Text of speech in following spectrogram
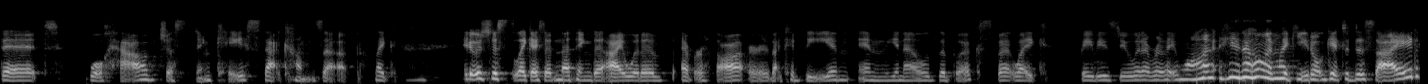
that we'll have just in case that comes up. Like it was just like I said, nothing that I would have ever thought or that could be in in, you know, the books, but like babies do whatever they want, you know, and like you don't get to decide.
